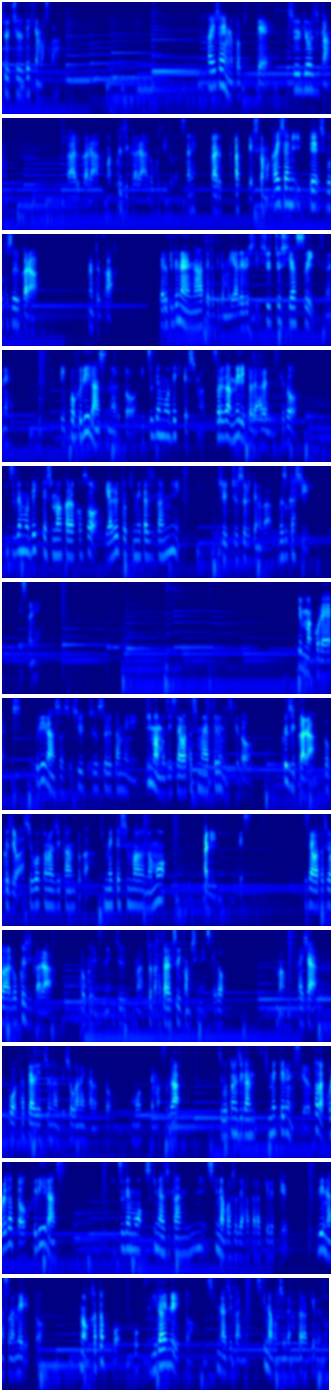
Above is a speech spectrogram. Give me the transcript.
集中できてますか？会社員の時って就業時間があるから、まあ、9時から6時とかですかね、があるあって、しかも会社に行って仕事するから、なんというか、やる気出ないなって時でもやれるし、集中しやすいですよね。一方、フリーランスになるといつでもできてしまう。それがメリットであるんですけど、いつでもできてしまうからこそ、やると決めた時間に集中するっていうのが難しいですよね。で、まあこれ、フリーランスとして集中するために、今も実際私もやってるんですけど、9時から6時は仕事の時間とか決めてしまうのもありです。実際私は6時から6時ですね。まあちょっと働きすぎかもしれないですけど、まあ会社を立て上げ中なんでしょうがないかなと思ってますが、仕事の時間決めてるんですけど、ただこれだとフリーランス、いつでも好きな時間に好きな場所で働けるっていうフリーランスのメリットの片っぽ、2大メリット、好きな時間に、好きな場所で働けるの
